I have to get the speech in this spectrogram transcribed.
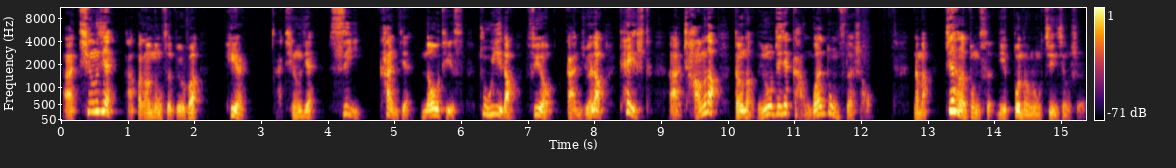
啊听见啊，感官动词，比如说 hear 啊听见，see 看见，notice 注意到，feel 感觉到，taste 啊尝到等等，你用这些感官动词的时候，那么。这样的动词你不能用进行时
